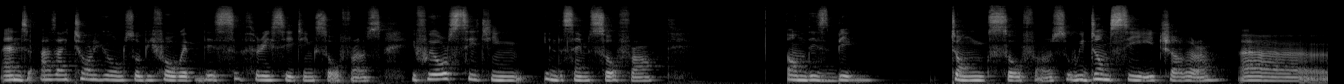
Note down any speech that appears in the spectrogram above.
And as I told you also before with these three seating sofas, if we're all sitting in the same sofa on this big tongue sofas, we don't see each other uh,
